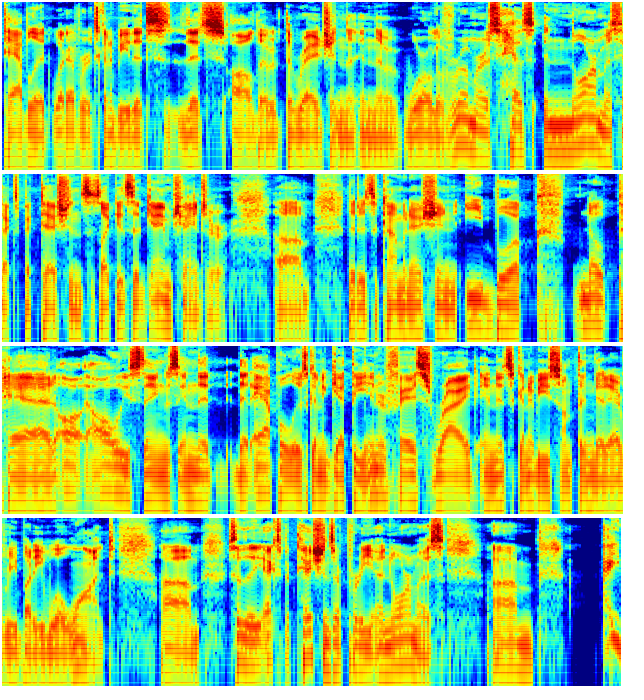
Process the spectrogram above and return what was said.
tablet, whatever it's going to be that's that's all the the reg in the in the world of rumors has enormous expectations. It's like it's a game changer. Um, that it's a combination ebook, notepad, all, all these things, and that that Apple is going to get the interface right, and it's going to be something that everybody will want. Um, so the expectations are pretty enormous. Um, I,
